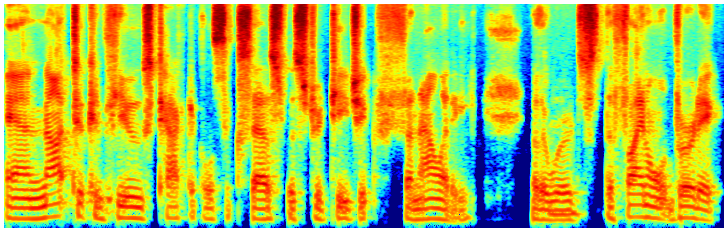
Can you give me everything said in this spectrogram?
And not to confuse tactical success with strategic finality. In other mm-hmm. words, the final verdict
